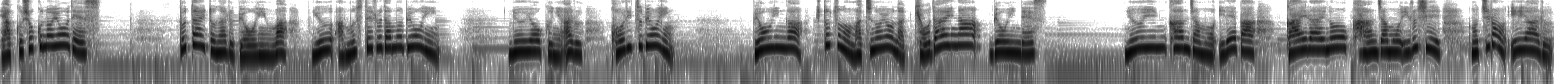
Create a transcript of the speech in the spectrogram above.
役職のようです。舞台となる病院はニューアムステルダム病院。ニューヨークにある公立病院。病院が一つの町のような巨大な病院です。入院患者もいれば外来の患者もいるし、もちろん ER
